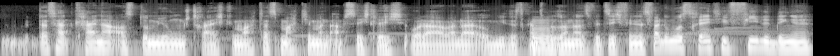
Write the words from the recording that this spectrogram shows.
das hat keiner aus dumm Jungenstreich gemacht, das macht jemand absichtlich oder weil er irgendwie das ganz hm. besonders witzig findet, weil du musst relativ viele Dinge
